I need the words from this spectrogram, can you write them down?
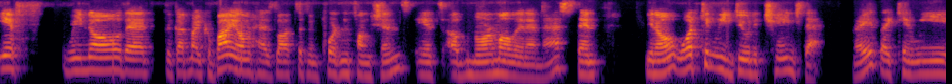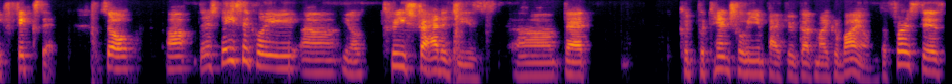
if we know that the gut microbiome has lots of important functions, it's abnormal in MS, then you know what can we do to change that right? Like can we fix it? So uh, there's basically uh, you know three strategies uh, that could potentially impact your gut microbiome. The first is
